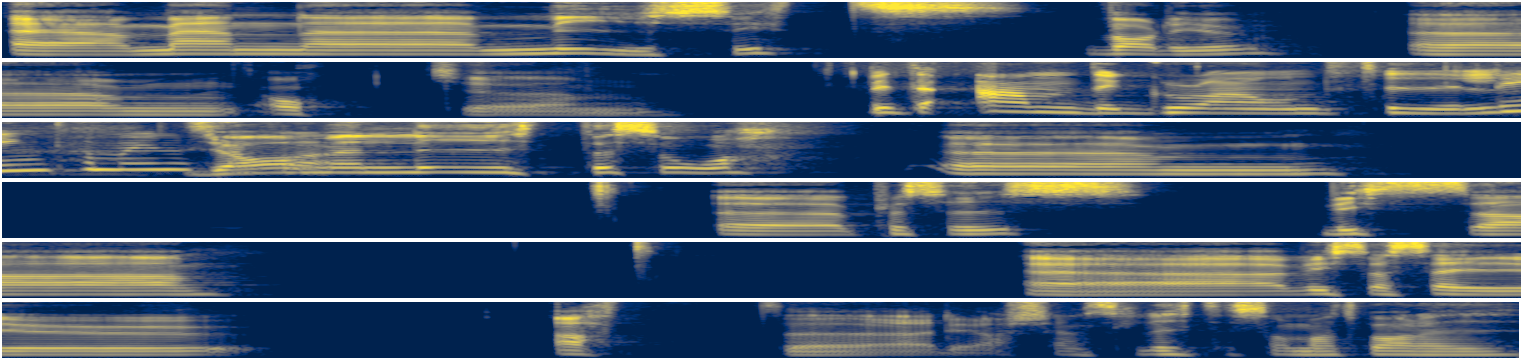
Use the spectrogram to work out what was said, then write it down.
Eh, men eh, mysigt var det ju. Eh, och ehm, Lite underground feeling kan man ju nästan Ja, få. men lite så. Ehm, eh, precis. Vissa... eh, vissa säger ju eh, Eh, det har känts lite som att vara i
